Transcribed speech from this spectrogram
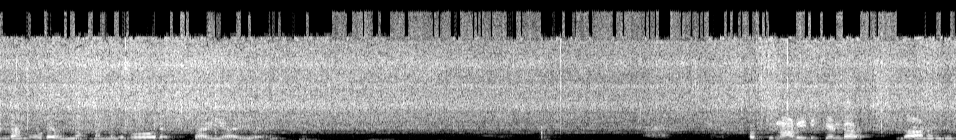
എല്ലാം കൂടെ ഒന്ന് നല്ലതുപോലെ ഫ്രൈ ആയി വരണം. കുറച്ച് നാൾ ഇരിക്കേണ്ട ഇതാണെങ്കിൽ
